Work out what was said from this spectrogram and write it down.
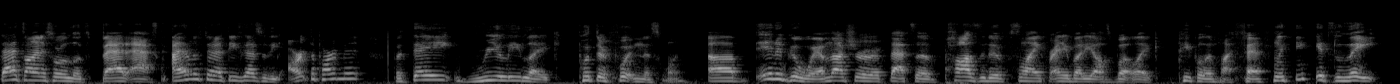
That dinosaur looks badass. I understand that these guys are the art department, but they really like put their foot in this one uh, in a good way. I'm not sure if that's a positive slang for anybody else, but like people in my family. it's late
